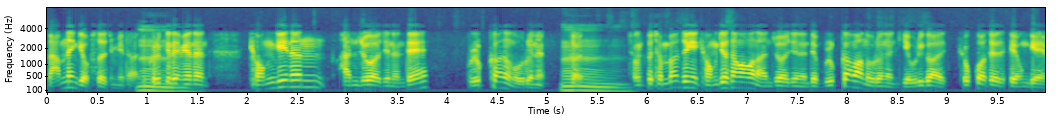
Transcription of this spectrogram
남는 게 없어집니다. 음. 그렇게 되면은 경기는 안 좋아지는데 물가는 오르는. 그러니까 음. 정- 전반적인 경제 상황은 안 좋아지는데 물가만 오르는 게 우리가 교과서에서 배운 게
